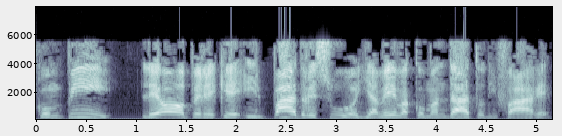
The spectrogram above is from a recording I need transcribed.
compì le opere che il Padre suo gli aveva comandato di fare,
